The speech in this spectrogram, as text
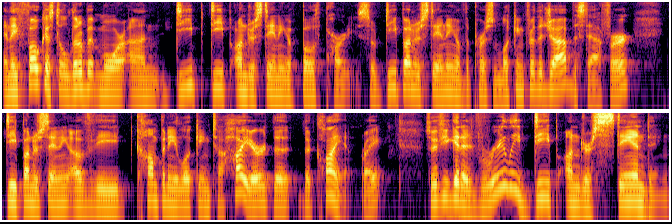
And they focused a little bit more on deep, deep understanding of both parties. So deep understanding of the person looking for the job, the staffer, deep understanding of the company looking to hire the the client, right? So if you get a really deep understanding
